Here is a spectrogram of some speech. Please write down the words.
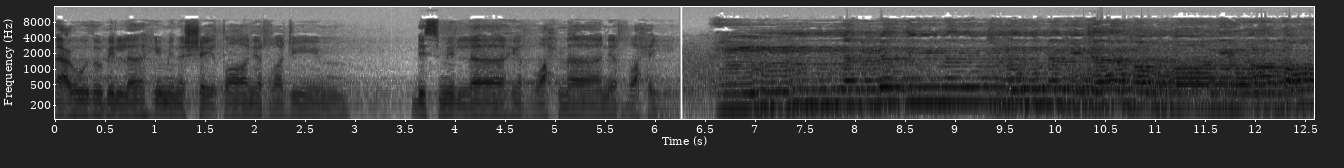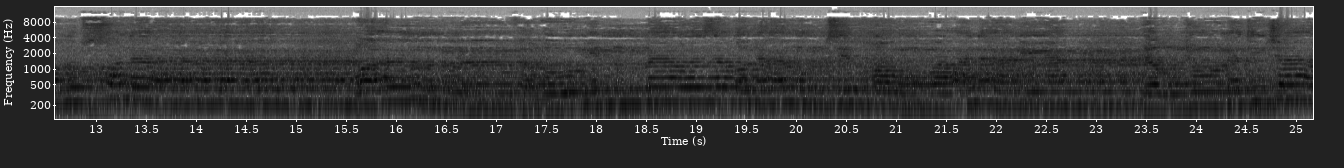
أعوذ بالله من الشيطان الرجيم. بسم الله الرحمن الرحيم. إن الذين يتلون كتاب الله وأقاموا الصلاة وأنفقوا مما رزقناهم سرا وعلانيا يرجون تجارة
